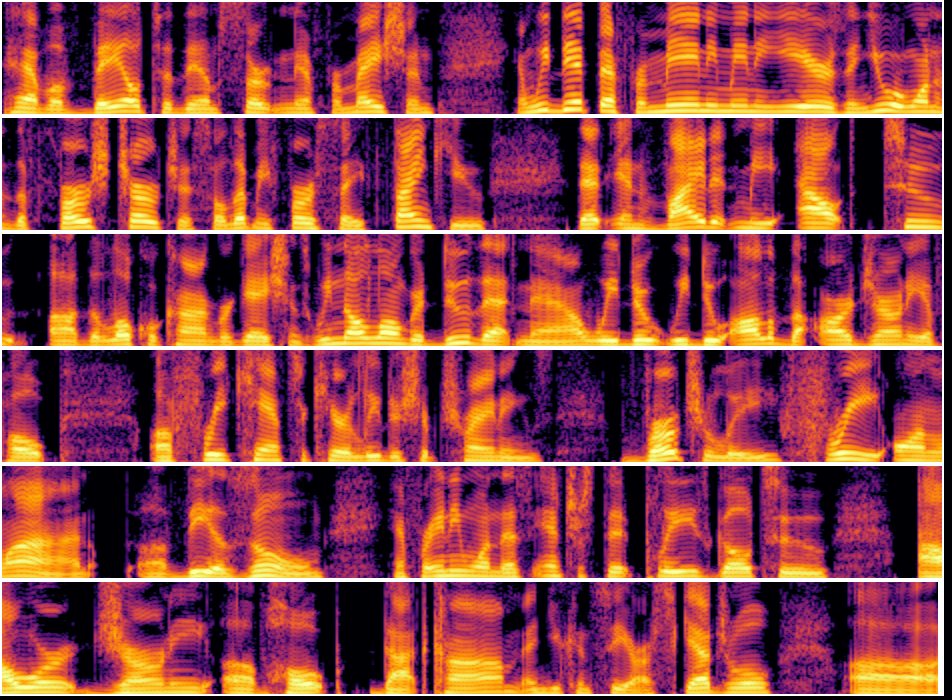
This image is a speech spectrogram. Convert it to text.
have availed to them certain information. And we did that for many, many years. And you were one of the first churches. So let me first say thank you that invited me out to uh, the local congregations. We no longer do that now. We do we do all of the Our Journey of Hope uh, free cancer care leadership trainings virtually, free online uh, via Zoom. And for anyone that's interested, please go to ourjourneyofhope.com and you can see our schedule uh,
